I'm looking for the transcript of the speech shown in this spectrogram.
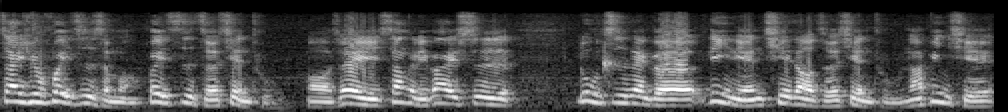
再去绘制什么？绘制折线图哦。所以上个礼拜是录制那个历年切到折线图，那并且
